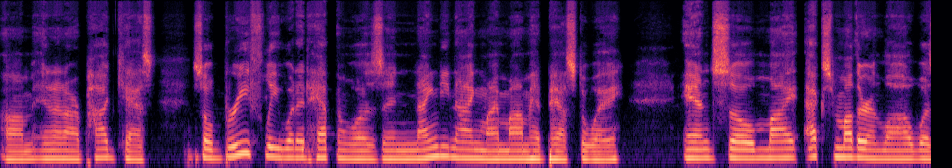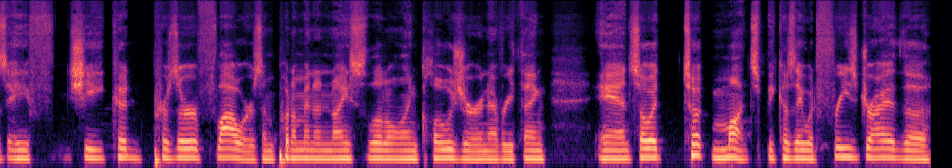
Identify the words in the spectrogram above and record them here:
um, and on our podcast. So, briefly, what had happened was in 99, my mom had passed away. And so, my ex mother in law was a, she could preserve flowers and put them in a nice little enclosure and everything. And so, it took months because they would freeze dry the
